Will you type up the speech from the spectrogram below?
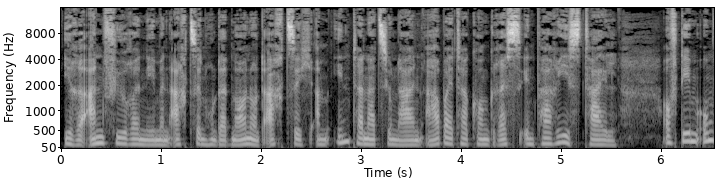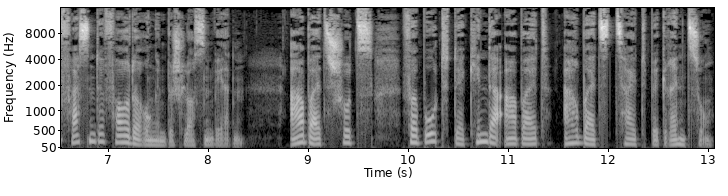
Ihre Anführer nehmen 1889 am Internationalen Arbeiterkongress in Paris teil, auf dem umfassende Forderungen beschlossen werden. Arbeitsschutz, Verbot der Kinderarbeit, Arbeitszeitbegrenzung.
